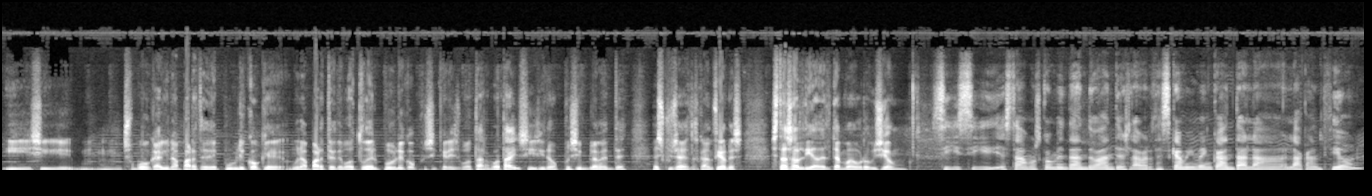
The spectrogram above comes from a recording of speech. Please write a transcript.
Y si mm, supongo que hay una parte de público, que una parte de voto del público, pues si queréis votar, votáis y si no, pues simplemente escucháis las canciones. ¿Estás al día del tema Eurovisión? Sí, sí, estábamos comentando antes. La verdad es que a mí me encanta la, la canción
